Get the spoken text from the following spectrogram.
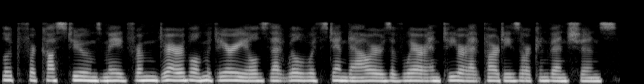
Look for costumes made from durable materials that will withstand hours of wear and tear at parties or conventions.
